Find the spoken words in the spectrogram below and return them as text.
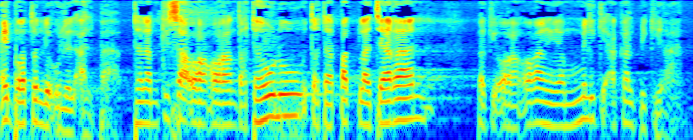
ibratun liulil albab. Dalam kisah orang-orang terdahulu terdapat pelajaran bagi orang-orang yang memiliki akal pikiran.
